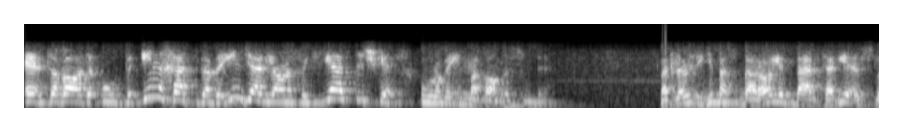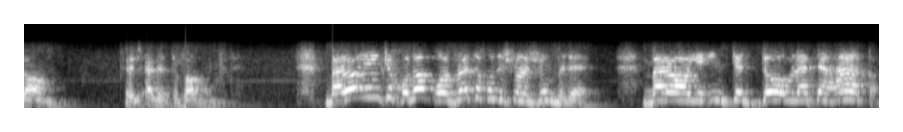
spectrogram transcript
اعتقاد او به این خط و به این جریان فکری هستش که او رو به این مقام رسونده. مطلب دیگه بس برای برتری اسلام رجعت اتفاق میفته. برای اینکه خدا قدرت خودش رو نشون بده. برای اینکه دولت حق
